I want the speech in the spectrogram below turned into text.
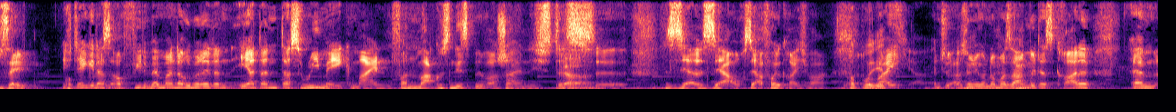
selten. Ich denke, dass auch viele, wenn man darüber redet, dann eher dann das Remake meinen von Markus Nispel wahrscheinlich, das Ja. äh, sehr, sehr auch sehr erfolgreich war. Obwohl Wobei jetzt- ich, Entschuldigung, Entschuldigung, nochmal sagen will, dass gerade ähm,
